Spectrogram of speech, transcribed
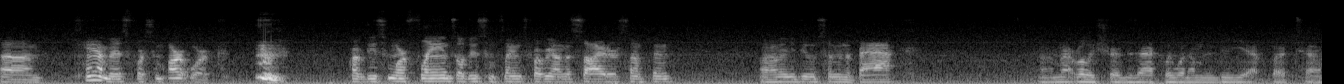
um, canvas for some artwork. probably do some more flames. I'll do some flames probably on the side or something. Uh, maybe doing some in the back. I'm not really sure exactly what I'm going to do yet, but uh,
